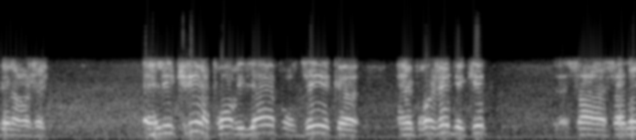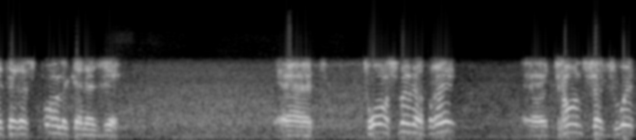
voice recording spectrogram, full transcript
Bélanger. Elle écrit à Trois-Rivières pour dire que un projet d'équipe, ça, ça n'intéresse pas le Canadien. Euh, trois semaines après, euh, John Sedgwick,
